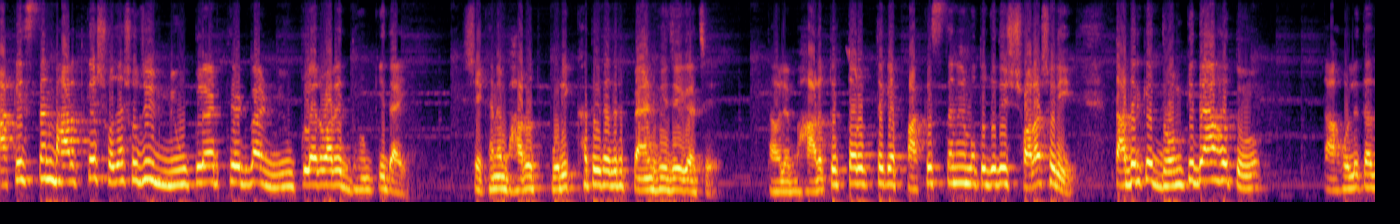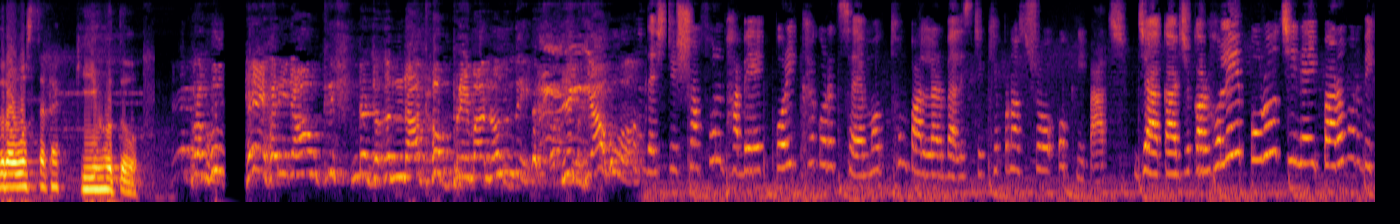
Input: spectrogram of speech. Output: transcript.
পাকিস্তান ভারতকে সোজাসুজি নিউক্লিয়ার থ্রেট বা নিউক্লিয়ার ওয়ারের ধমকি দেয় সেখানে ভারত পরীক্ষাতেই তাদের প্যান্ট ভিজে গেছে। তাহলে ভারতের তরফ থেকে পাকিস্তানের মতো যদি সরাসরি তাদেরকে ধমকি দেওয়া হতো তাহলে তাদের অবস্থাটা কি হতো? দেশটি সফলভাবে পরীক্ষা করেছে মধ্যম পাল্লার ব্যালিস্টিক ক্ষেপণাস্ত্র অগ্নিপাঁচ যা কার্যকর হলে পুরো চীনেই পারমাণবিক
